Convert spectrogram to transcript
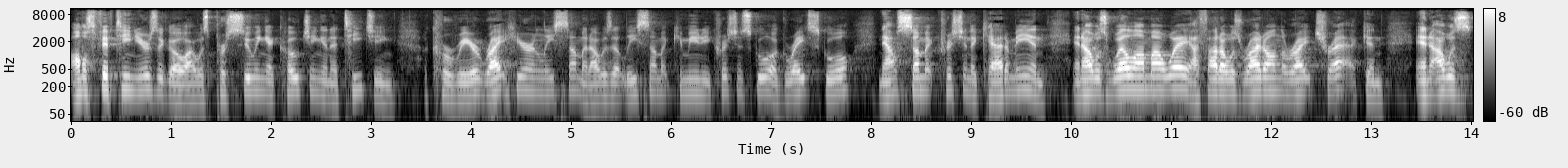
Almost 15 years ago, I was pursuing a coaching and a teaching a career right here in Lee Summit. I was at Lee Summit Community Christian School, a great school, now Summit Christian Academy, and, and I was well on my way. I thought I was right on the right track. And, and I, was,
